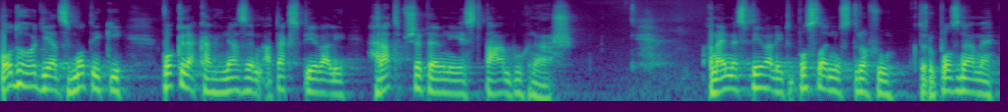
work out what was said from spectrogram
Odhodiac motiky, pokľakali na zem a tak spievali Hrad přepevný jest Pán Boh náš. A najmä spievali tú poslednú strofu, ktorú poznáme.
